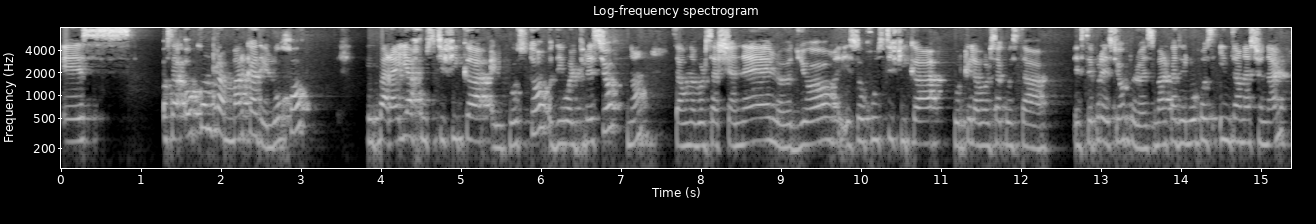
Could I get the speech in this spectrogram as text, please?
es, o sea, o compra marca de lujo, y para ella justifica el costo, o digo el precio, ¿no? O sea, una bolsa Chanel Dior, eso justifica porque la bolsa cuesta este precio, pero es marca de lujos internacional,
